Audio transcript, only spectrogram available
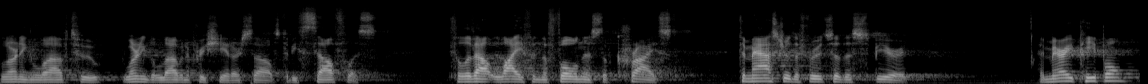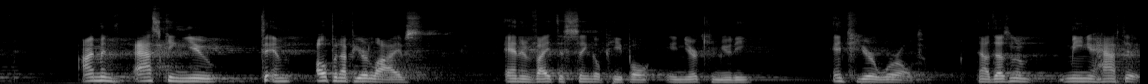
learning love to learning to love and appreciate ourselves, to be selfless, to live out life in the fullness of Christ, to master the fruits of the Spirit. And married people, I'm asking you to open up your lives and invite the single people in your community into your world. Now, it doesn't mean you have to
